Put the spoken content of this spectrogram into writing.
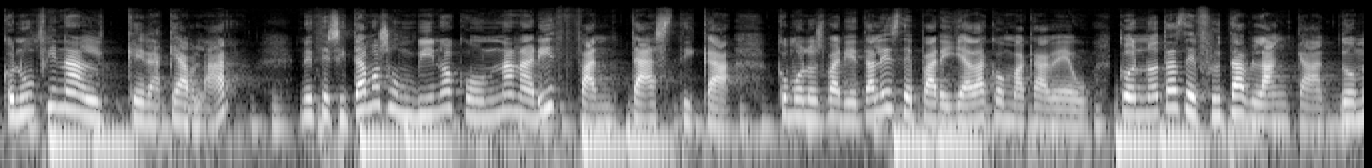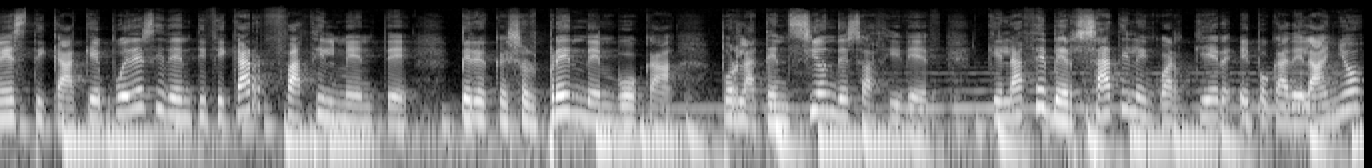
Con un final que da que hablar, necesitamos un vino con una nariz fantástica, como los varietales de parellada con macabeu, con notas de fruta blanca, doméstica, que puedes identificar fácilmente, pero que sorprende en boca por la tensión de su acidez, que la hace versátil en cualquier época del año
